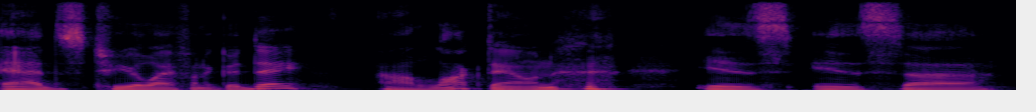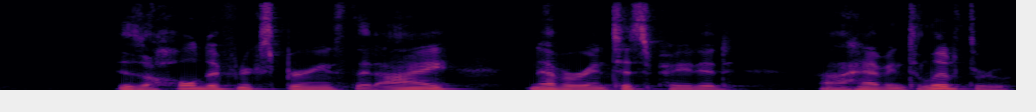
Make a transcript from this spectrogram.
adds to your life on a good day. Uh, lockdown is is uh, is a whole different experience that I never anticipated uh, having to live through.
